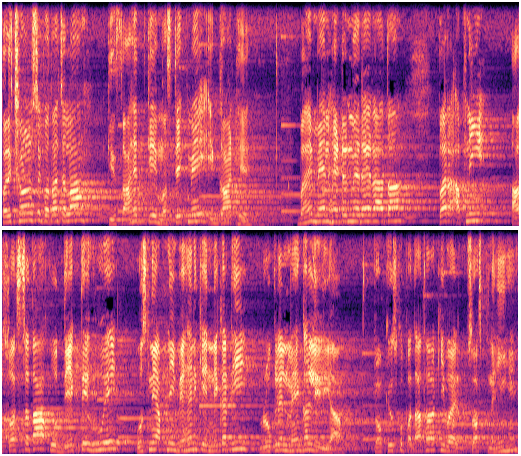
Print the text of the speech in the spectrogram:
परीक्षणों से पता चला कि साहिद के मस्तिष्क में एक गांठ है। वह मैनहट्टन में रह रहा था, पर अपनी अस्वस्थता को देखते हुए उसने अपनी बहन के निकट ही ब्रुकलिन में घर ले लिया, क्योंकि उसको पता था कि वह स्वस्थ नहीं है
